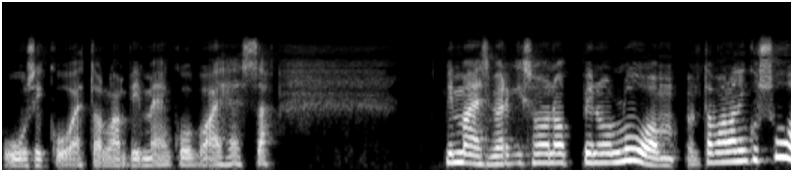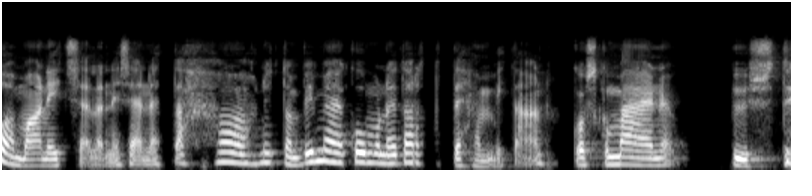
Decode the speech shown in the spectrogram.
uusi kuu, että ollaan pimeän kuun vaiheessa, niin mä esimerkiksi olen oppinut luom, tavallaan niin kuin suomaan itselleni sen, että oh, nyt on pimeä kuu, mun ei tarvitse tehdä mitään, koska mä en pysty.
